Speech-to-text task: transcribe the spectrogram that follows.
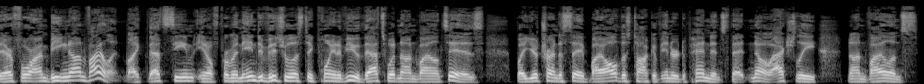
Therefore, I'm being nonviolent. Like that seems, you know, from an individualistic point of view, that's what nonviolence is. But you're trying to say by all this talk of interdependence that no, actually nonviolence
